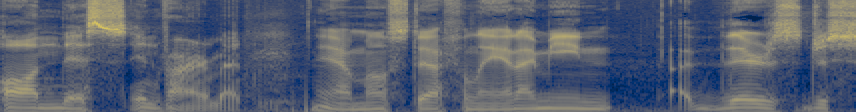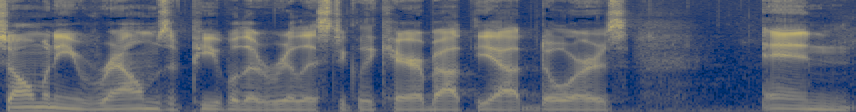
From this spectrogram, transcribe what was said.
on this environment Yeah, most definitely. And I mean, there's just so many realms of people that realistically care about the outdoors and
